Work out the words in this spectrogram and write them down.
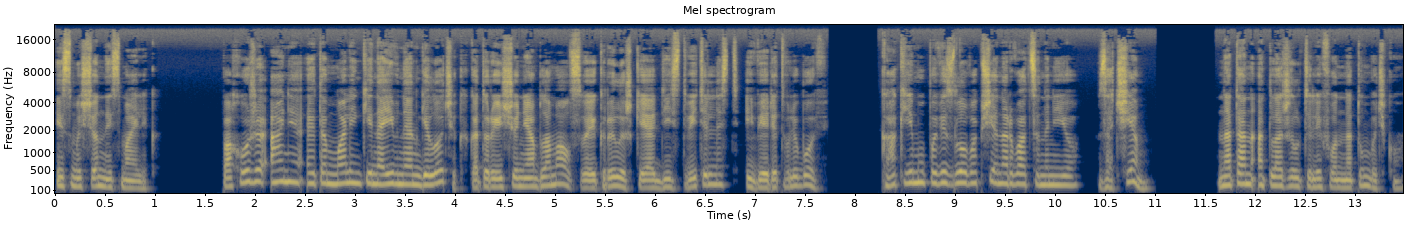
и смущенный смайлик. Похоже, Аня — это маленький наивный ангелочек, который еще не обломал свои крылышки от действительность и верит в любовь. Как ему повезло вообще нарваться на нее? Зачем? Натан отложил телефон на тумбочку,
